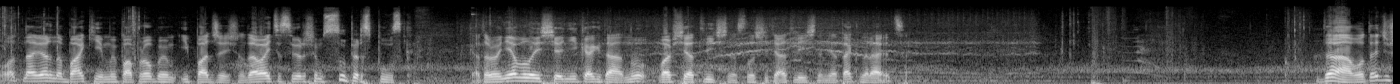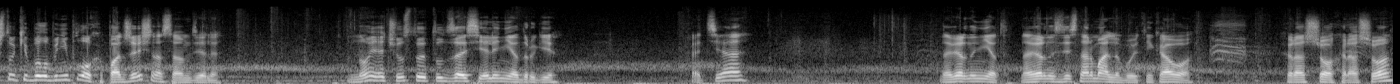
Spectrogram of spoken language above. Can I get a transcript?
Вот, наверное, баки мы попробуем и поджечь. Ну давайте совершим супер спуск, которого не было еще никогда. Ну, вообще отлично, слушайте, отлично, мне так нравится. Да, вот эти штуки было бы неплохо поджечь на самом деле. Но я чувствую, тут засели недруги. Хотя... Наверное, нет. Наверное, здесь нормально будет никого. Хорошо, хорошо.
